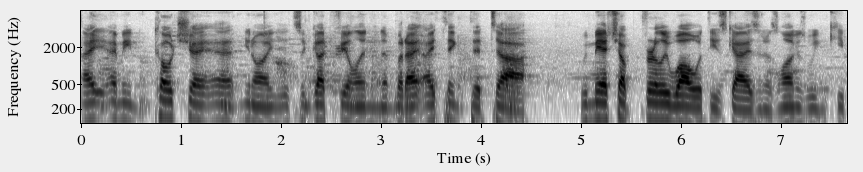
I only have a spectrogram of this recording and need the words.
I, I mean, Coach, uh, uh, you know, it's a gut feeling, but I, I think that uh, we match up fairly well with these guys, and as long as we can keep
